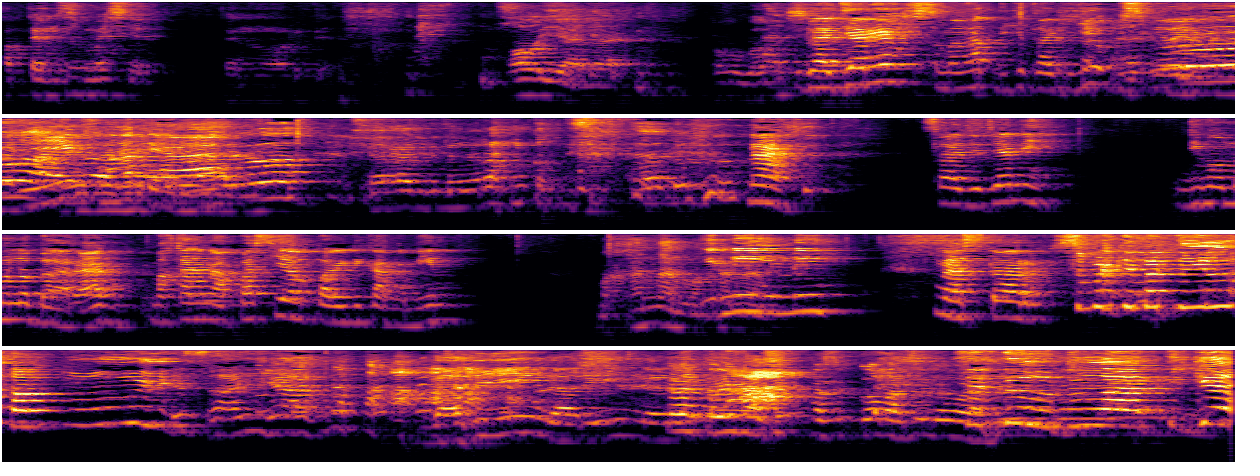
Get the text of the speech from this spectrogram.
Kapten Smash ya Kapten Morgan oh iya ada. Oh bagus. Belajar ya semangat dikit lagi yuk Aduh, Bismillahirrahmanirrahim semangat ya. aduh, sekarang kedengeran kok di situ. Aduh. Nah selanjutnya nih di momen Lebaran makanan apa sih yang paling dikangenin? makanan makanan. Ini ini Nastar seperti mati lampu ya sayang. garing garing Eh, garing tapi masuk masuk gua masuk gua masuk Satu dua tiga.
